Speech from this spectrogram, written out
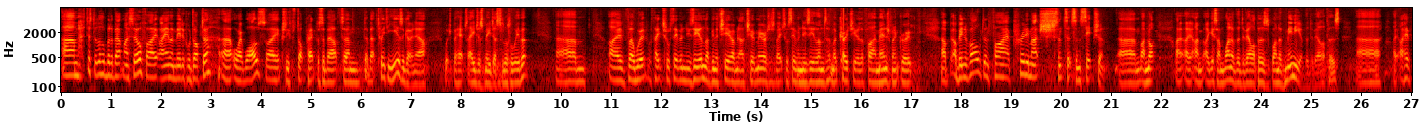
Um, just a little bit about myself. I, I am a medical doctor, uh, or I was. I actually stopped practice about um, about 20 years ago now, which perhaps ages me just a little wee bit. Um, I've uh, worked with HL7 New Zealand. I've been the chair. I'm now the chair emeritus of HL7 New Zealand. I'm a co-chair of the FHIR management group. Uh, I've been involved in FHIR pretty much since its inception. Um, I'm not I, I, guess I'm one of the developers, one of many of the developers. Uh, I, I, have.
